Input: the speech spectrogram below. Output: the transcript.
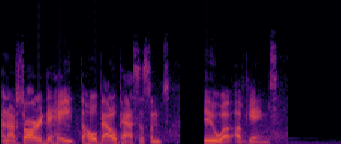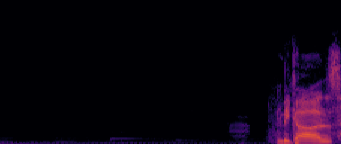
And I've started to hate the whole Battle Pass systems too uh, of games. Because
